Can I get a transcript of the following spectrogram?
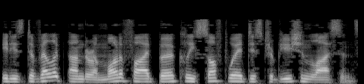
It is developed under a modified Berkeley Software Distribution License.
